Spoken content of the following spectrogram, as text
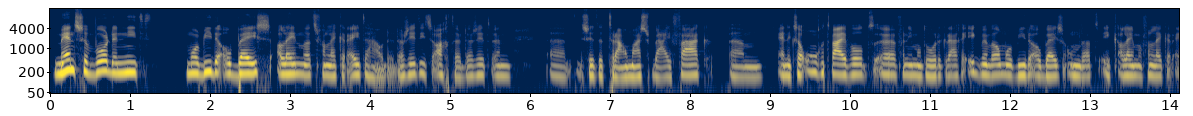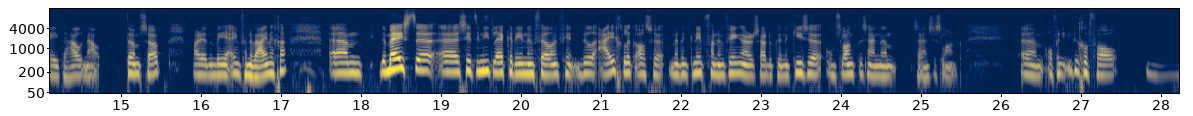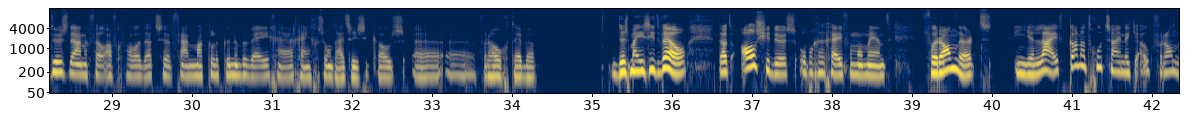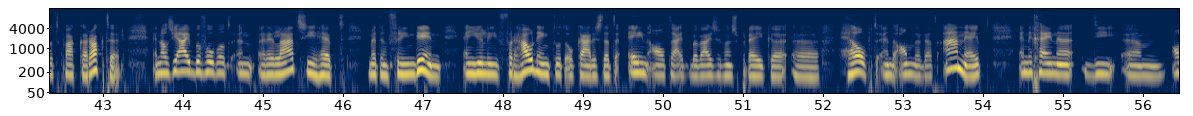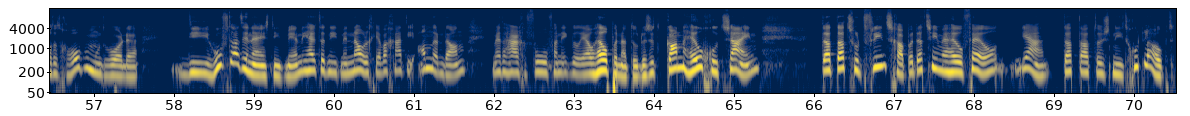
Mensen worden niet morbide obese alleen omdat ze van lekker eten houden. Daar zit iets achter. Daar zit een, er zitten trauma's bij vaak. Ehm, en ik zal ongetwijfeld eh, van iemand horen krijgen. Ik ben wel morbide obese omdat ik alleen maar van lekker eten hou. Nou, thumbs up. Maar dan ben je een van de weinigen. Ehm, de meesten eh, zitten niet lekker in hun vel en willen eigenlijk, als ze met een knip van hun vinger zouden kunnen kiezen om slank te zijn, dan zijn ze slank. Ehm, of in ieder geval dusdanig veel afgevallen dat ze vrij makkelijk kunnen bewegen, geen gezondheidsrisico's eh, verhoogd hebben. Dus, maar je ziet wel dat als je dus op een gegeven moment verandert in je lijf, kan het goed zijn dat je ook verandert qua karakter. En als jij bijvoorbeeld een relatie hebt met een vriendin en jullie verhouding tot elkaar is dat de een altijd bij wijze van spreken eh, helpt en de ander dat aanneemt. En degene die ehm, altijd geholpen moet worden, die hoeft dat ineens niet meer. En die heeft dat niet meer nodig. Ja, waar gaat die ander dan met haar gevoel van ik wil jou helpen naartoe? Dus het kan heel goed zijn dat dat soort vriendschappen, dat zien we heel veel, ja, dat dat dus niet goed loopt.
